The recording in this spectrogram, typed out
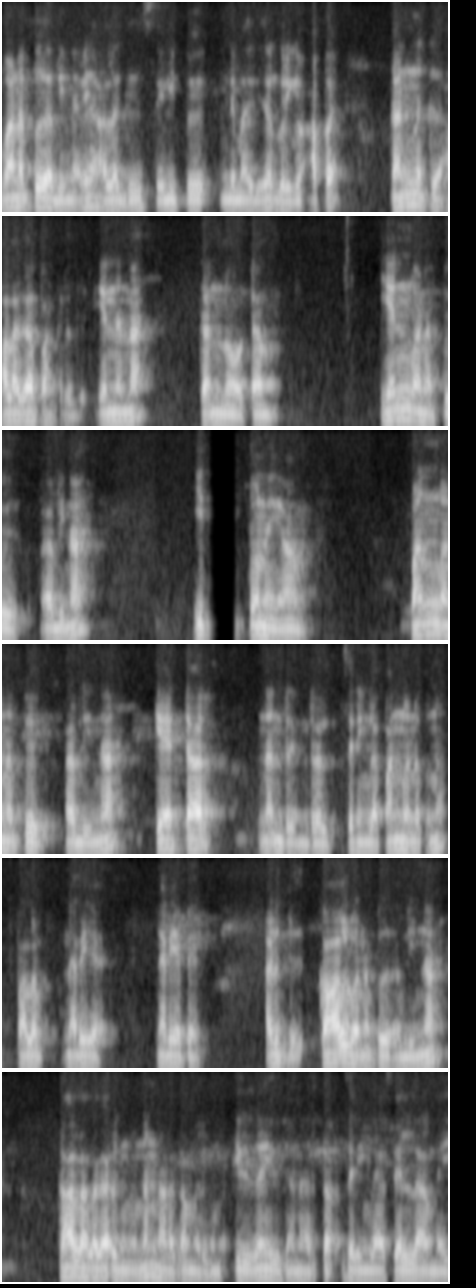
வனப்பு அப்படின்னாவே அழகு செழிப்பு இந்த மாதிரி தான் குறிக்கும். அப்போ கண்ணுக்கு அழகா பார்க்கறது என்னன்னா கண்ணோட்டம். என் வனப்பு அப்படின்னா இத்துணையாம். பண் வனப்பு அப்படின்னா கேட்டார் நன்றென்றல் சரிங்களா? பண் வனப்புன்னா பழம் நிறைய நிறைய பேர். அடுத்து கால் வனப்பு அப்படின்னா கால் அழகா இருக்கணும்னா நடக்காம இருக்கணும். இதுதான் இதுக்கான அர்த்தம் சரிங்களா? செல்லாமை.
